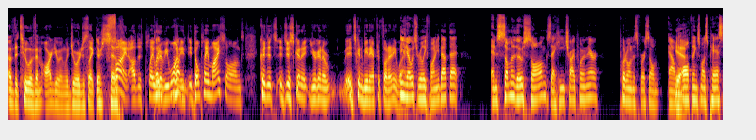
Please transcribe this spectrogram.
of the two of them arguing with George. It's like, They're so- fine, I'll just play Like, whatever you want. what- It- it- don't play my songs because it's it's just gonna you're gonna it's gonna be an afterthought anyway. You know what's really funny about that? And some of those songs that he tried putting there, put on his first album, album Yeah. All Things Must Pass,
